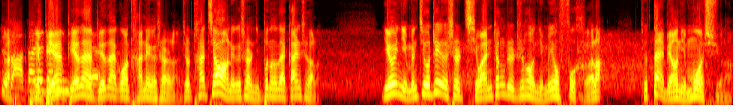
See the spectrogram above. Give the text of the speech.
对吧？哎大家你别别再别再跟我谈这个事儿了，就是他交往这个事儿，你不能再干涉了，因为你们就这个事儿起完争执之后，你们又复合了，就代表你默许了。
